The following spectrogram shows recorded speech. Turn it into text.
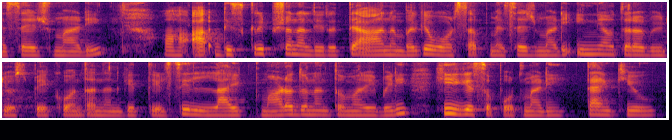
ಮೆಸೇಜ್ ಮಾಡಿ. ಆ ಡಿಸ್ಕ್ರಿಪ್ಷನಲ್ಲಿರುತ್ತೆ ಆ ನಂಬರ್ಗೆ ವಾಟ್ಸಪ್ ಮೆಸೇಜ್ ಮಾಡಿ. ಇನ್ಯಾವ ಥರ ವೀಡಿಯೋಸ್ ಬೇಕು ಅಂತ ನನಗೆ ತಿಳಿಸಿ ಲೈಕ್ ಮಾಡೋದನ್ನಂತೂ ಮರಿಬೇಡಿ. ಹೀಗೆ ಸಪೋರ್ಟ್ ಮಾಡಿ. ಥ್ಯಾಂಕ್ ಯು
